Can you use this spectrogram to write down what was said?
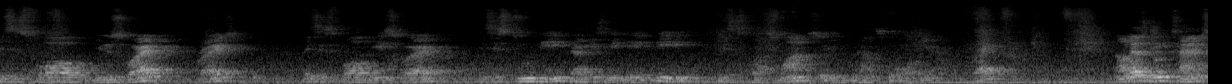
This is 4U squared, right? This is 4V squared. This is 2V, that me 8b. This is plus 1, so it becomes 4 here, right? Now let's do times.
